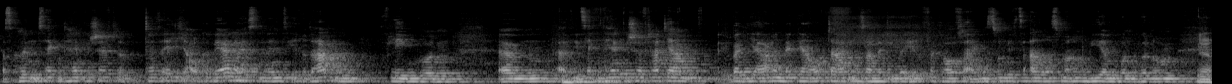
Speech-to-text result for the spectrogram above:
das könnten Second-Hand-Geschäfte tatsächlich auch gewährleisten, wenn sie ihre Daten pflegen würden. Ähm, also die Second-Hand-Geschäft hat ja über die Jahre hinweg ja auch Daten gesammelt über ihre Verkaufsereignisse und nichts anderes machen wir im Grunde genommen. Ja.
